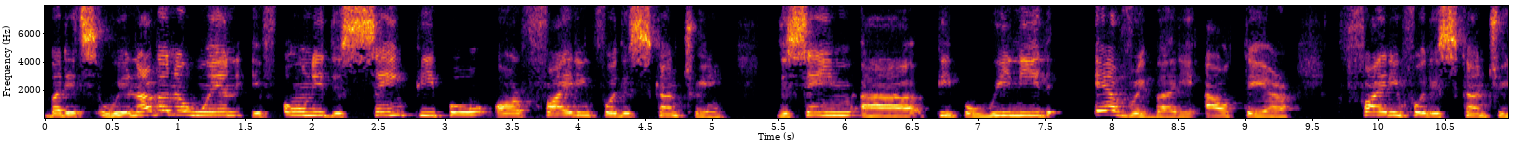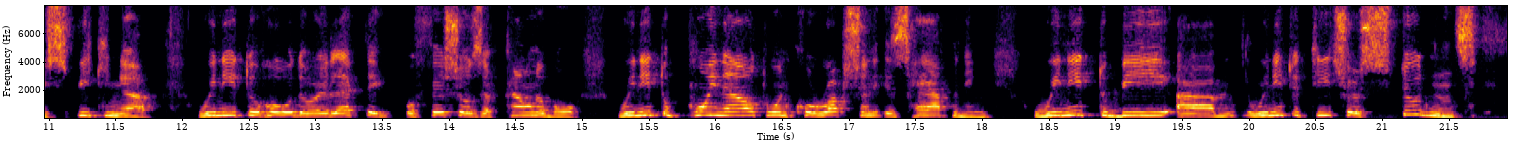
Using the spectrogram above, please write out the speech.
but it's we're not going to win if only the same people are fighting for this country the same uh, people we need everybody out there fighting for this country, speaking up. We need to hold our elected officials accountable. We need to point out when corruption is happening. We need to be, um, we need to teach our students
